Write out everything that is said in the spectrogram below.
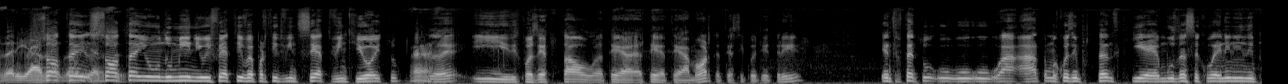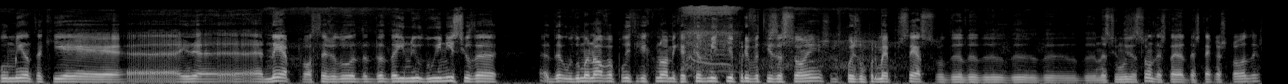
variável só tem, só tem um domínio efetivo a partir de 27, 28, ah. é? e depois é total até, até, até à morte, até 53. Entretanto, o, o, há, há, uma coisa importante que é a mudança que o Lenin implementa, que é a, a, a NEP, ou seja, do, do, do início da, de, uma nova política económica que admitia privatizações, depois de um primeiro processo de, de, de, nacionalização das, das terras todas.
